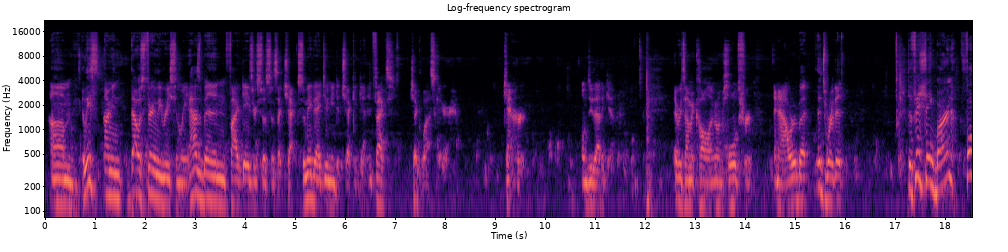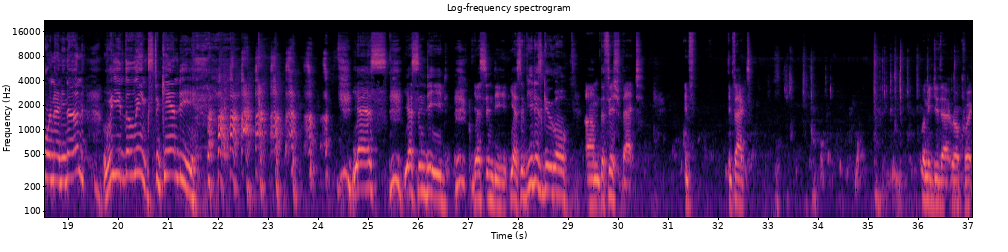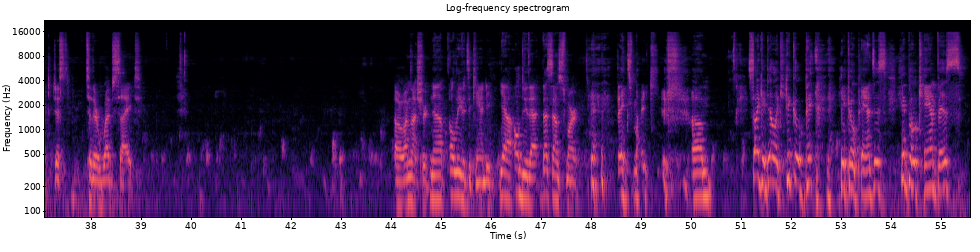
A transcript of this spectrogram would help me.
Um, at least, I mean, that was fairly recently. It has been five days or so since I checked, so maybe I do need to check again. In fact, check Alaska Air. Can't hurt. I'll do that again. Every time I call, I'm on hold for an hour, but it's worth it. The Fish Tank Barn, four ninety nine. Leave the links to Candy. yes, yes, indeed, yes, indeed, yes. If you just Google um, the Fish Vet, in, in fact, let me do that real quick, just to their website. Oh, I'm not sure. No, I'll leave it to Candy. Yeah, I'll do that. That sounds smart. Thanks, Mike. Um, psychedelic hippopa- hippocampus.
